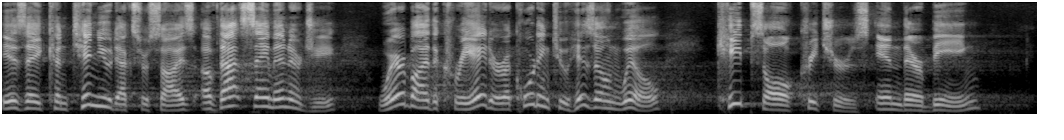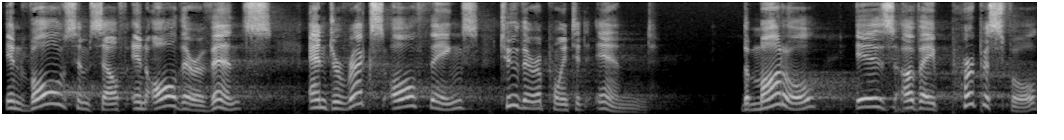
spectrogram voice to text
is a continued exercise of that same energy whereby the Creator, according to His own will, keeps all creatures in their being, involves Himself in all their events, and directs all things to their appointed end. The model is of a purposeful,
